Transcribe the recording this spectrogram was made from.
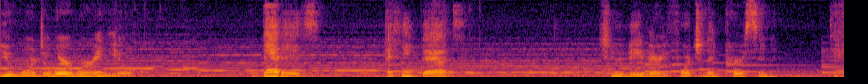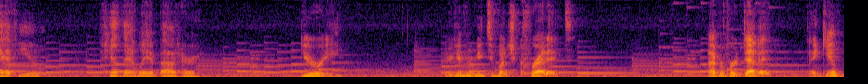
you weren't aware were in you. That is, I think that she would be a very fortunate person to have you feel that way about her. Yuri, you're giving me too much credit. I prefer debit, thank you.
